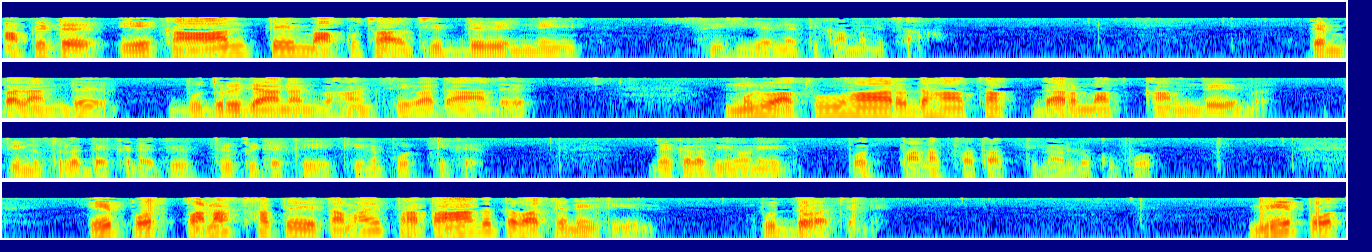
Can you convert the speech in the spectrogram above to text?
අපිට ඒකාන්තයෙන්ම අකුසල් සිද්ධ වෙන්නේ සිහිය නැතිකම නිසා. දැන් බලන්න බුදුරජාණන් වහන්සේ වදාළ මුළු 84000ක් ධර්මස්කන්ධයම පිනතුල දැකලා ඇති ත්‍රිපිටකය කියන පොත් ටික. දැකලා තියෙනව නේද? පොත් 57ක් තියෙනවා ලොකු පොත්. ඒ පොත් 57 තමයි තථාගත වචනේ තියෙන්නේ. බුද්ධ වචනේ. මේ පොත්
